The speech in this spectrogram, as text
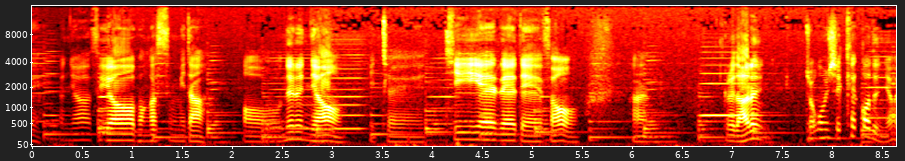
네, 안녕하세요. 반갑습니다. 어, 오늘은요, 이제 TL에 대해서 한, 그래, 나름 조금씩 했거든요.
